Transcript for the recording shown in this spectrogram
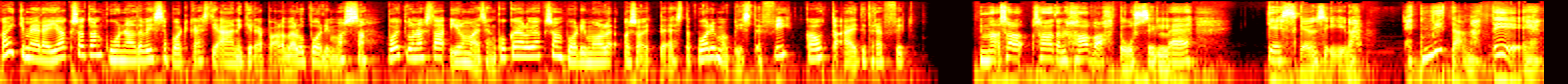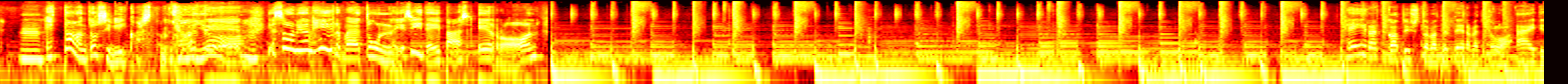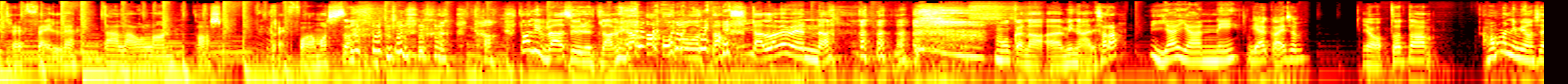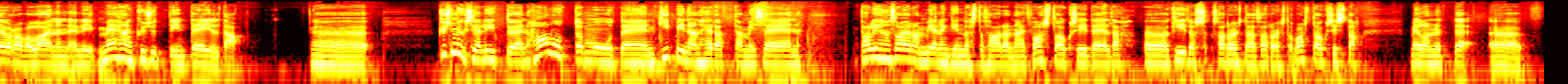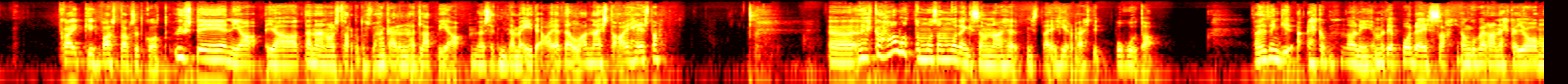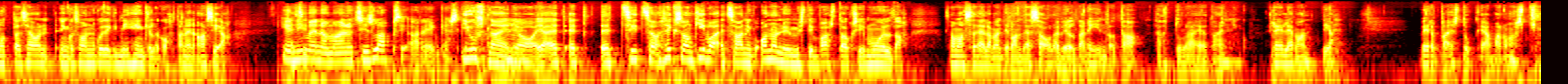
Kaikki meidän jaksot on kuunneltavissa podcast- ja äänikirjapalvelu Podimossa. Voit lunastaa ilmaisen kokeilujakson Podimolle osoitteesta podimo.fi kautta äititreffit. Niin mä sa- saatan havahtua silleen kesken siinä, että mitä mä teen. Mm. Että tää on tosi likasta, mitä mä teen. Ja se on ihan hirveä tunne ja siitä ei pääse eroon. Hei rakkaat ystävät ja tervetuloa äititreffeille. Täällä ollaan taas treffaamassa. Tää oli väsynyt tämä meidän alku, mutta tällä me mennään. Mukana ää, minä eli Sara. Ja Janni. Ja Kaisa. Joo, tota, homman nimi on seuraavanlainen, eli mehän kysyttiin teiltä öö, kysymyksiä liittyen haluttomuuteen, kipinän herättämiseen. Tämä oli ihan sairaan mielenkiintoista saada näitä vastauksia teiltä. Kiitos sadoista ja sadoista vastauksista. Meillä on nyt kaikki vastaukset koottu yhteen ja, ja tänään olisi tarkoitus vähän käydä näitä läpi ja myös, että mitä me itse ajatellaan näistä aiheista. Ehkä haluttomuus on muutenkin sellainen aihe, mistä ei hirveästi puhuta. Tai jotenkin ehkä, no niin, en mä tiedä, podeissa jonkun verran ehkä joo, mutta se on, niin se on kuitenkin niin henkilökohtainen asia. Ja Et nimenomaan nyt siis lapsiarjen kesken. Just näin, mm. joo. Ja et, et, et sit se on, siksi se on kiva, että saa niinku anonyymisti vastauksia muilta samassa elämäntilanteessa olevilta, niin tota, täältä tulee jotain niinku relevanttia vertaistukea varmasti.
